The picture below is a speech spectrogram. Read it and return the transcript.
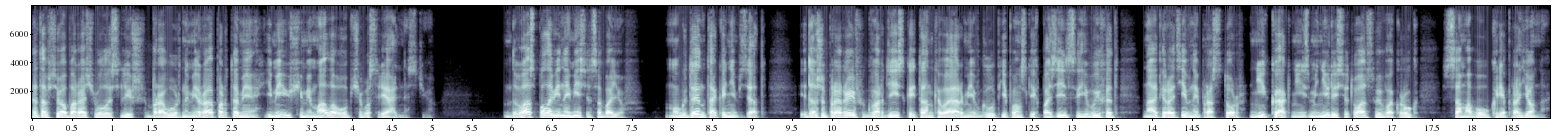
это все оборачивалось лишь бравурными рапортами, имеющими мало общего с реальностью. Два с половиной месяца боев. Мугден так и не взят — и даже прорыв гвардейской танковой армии вглубь японских позиций и выход на оперативный простор никак не изменили ситуацию вокруг самого укрепрайона.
